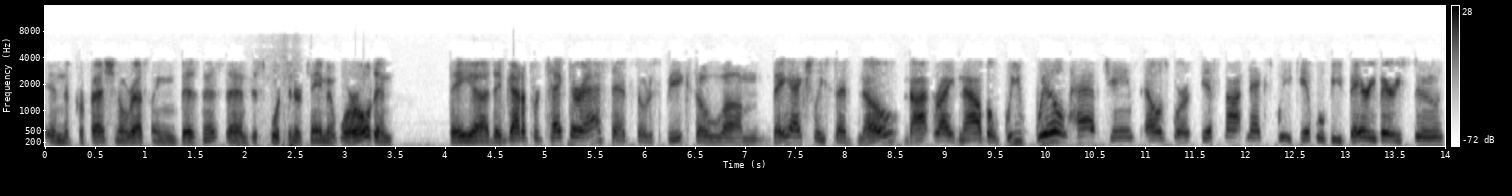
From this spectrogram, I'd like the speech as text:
in the professional wrestling business and the sports entertainment world, and they uh, they've got to protect their assets, so to speak. So um, they actually said no, not right now, but we will have James Ellsworth. If not next week, it will be very very soon.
